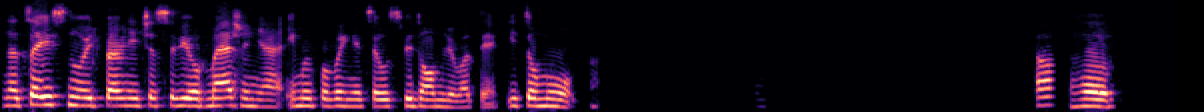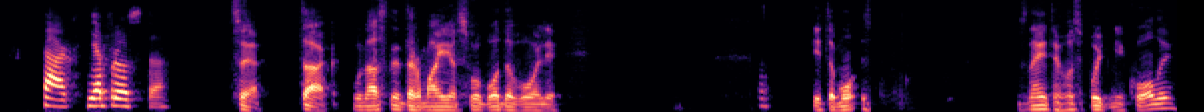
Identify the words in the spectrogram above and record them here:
на це існують певні часові обмеження, і ми повинні це усвідомлювати. І тому. Е, Так, я просто. Це так, у нас не дарма є свобода волі. І тому, знаєте, Господь ніколи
